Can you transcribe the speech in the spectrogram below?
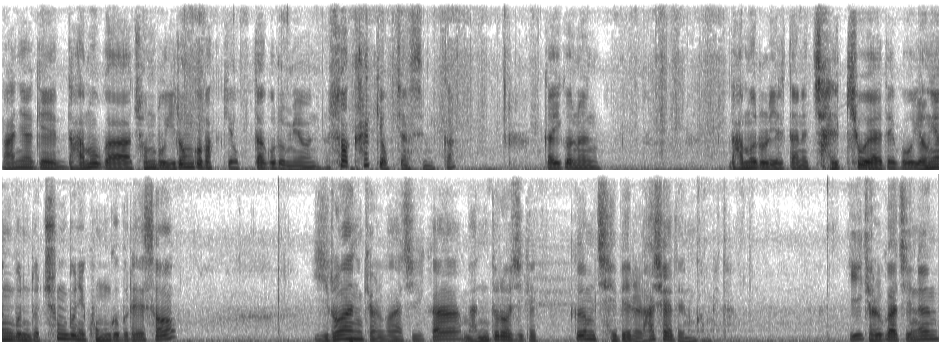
만약에 나무가 전부 이런 거밖에 없다 그러면 수확할 게 없지 않습니까? 그러니까 이거는 나무를 일단은 잘 키워야 되고 영양분도 충분히 공급을 해서 이러한 결과지가 만들어지게끔 재배를 하셔야 되는 겁니다. 이 결과지는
